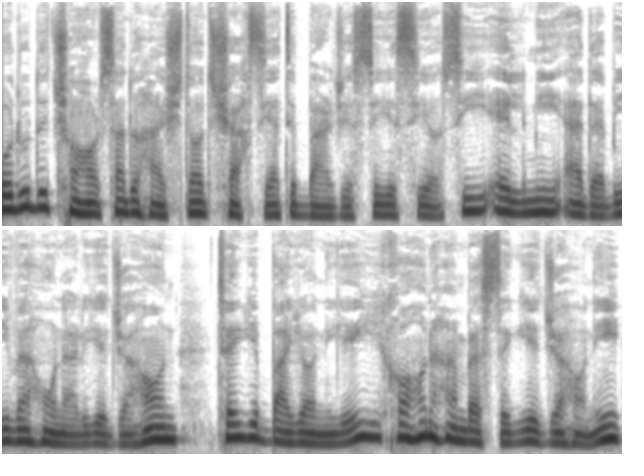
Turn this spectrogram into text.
حدود 480 شخصیت برجسته سیاسی، علمی، ادبی و هنری جهان طی بیانیه‌ای خواهان همبستگی جهانی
